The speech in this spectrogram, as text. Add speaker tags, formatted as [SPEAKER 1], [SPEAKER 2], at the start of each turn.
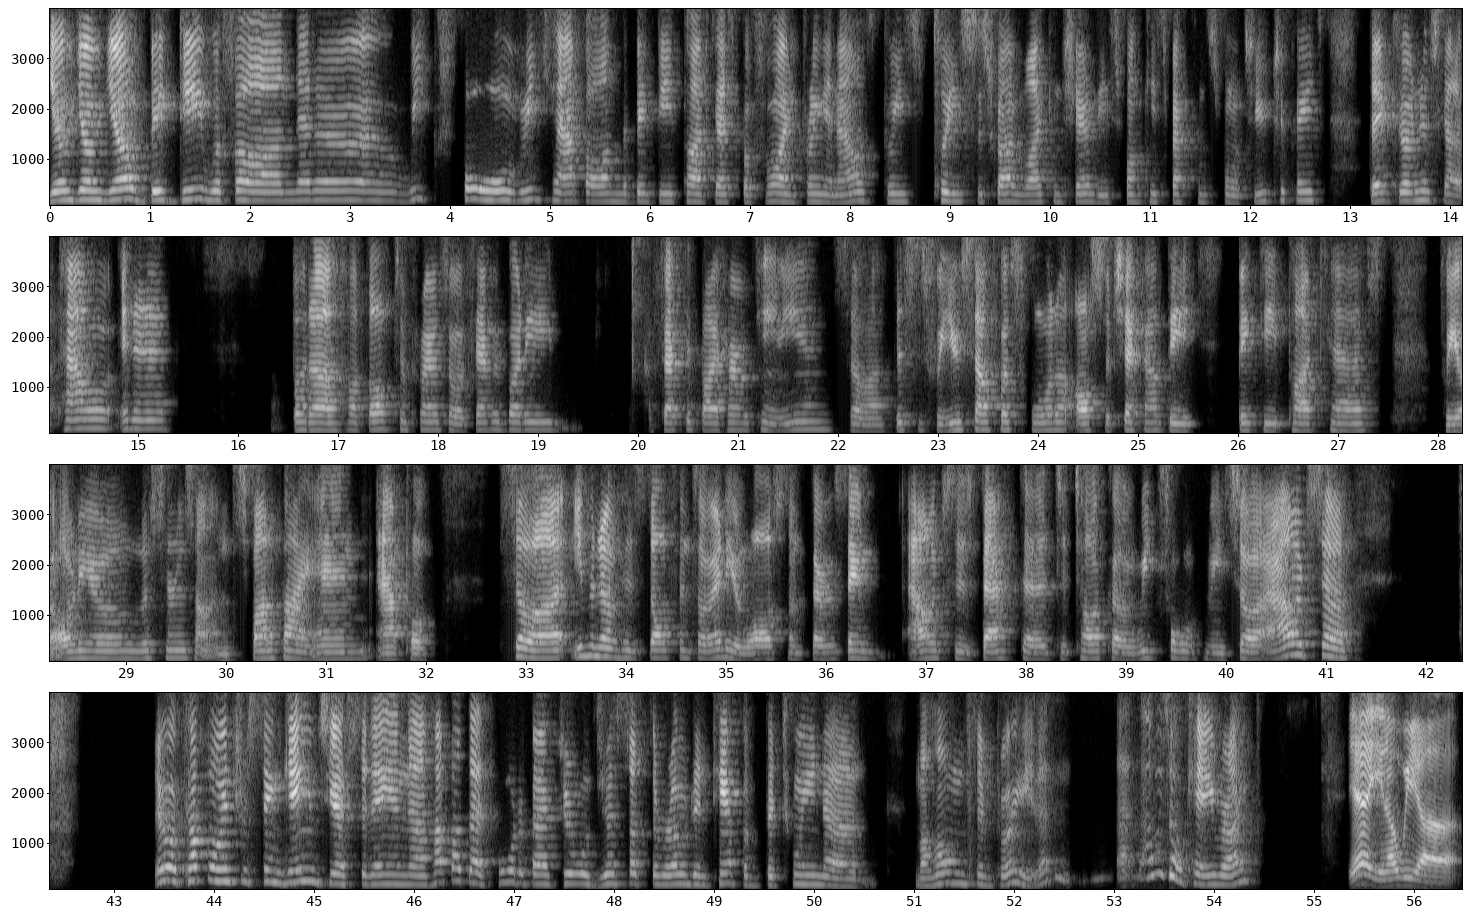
[SPEAKER 1] Yo, yo, yo, Big D with another week four recap on the Big D podcast. Before I bring it out, please, please subscribe, like, and share the Spunky Spectrum Sports YouTube page. Thank goodness, got a power internet. But uh, our thoughts and prayers are with everybody affected by Hurricane Ian. So uh, this is for you, Southwest Florida. Also, check out the Big D podcast for your audio listeners on Spotify and Apple. So uh, even though his Dolphins already lost on Thursday, Alex is back to, to talk uh, week four with me. So Alex, uh, there were a couple interesting games yesterday, and uh, how about that quarterback duel just up the road in Tampa between uh, Mahomes and Brady? That, that that was okay, right?
[SPEAKER 2] Yeah, you know we uh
